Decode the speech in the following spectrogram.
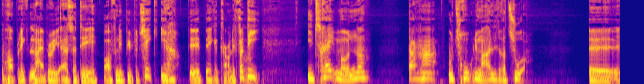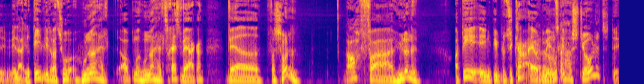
Public Library, altså det offentlige bibliotek i Ja. øh, Baker County. Fordi i tre måneder, der har utrolig meget litteratur, øh, eller en del litteratur, 100, op mod 150 værker, været forsvundet Nå, fra hylderne. Og det en bibliotekar er jo er et der nogen, menneske... der har stjålet det?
